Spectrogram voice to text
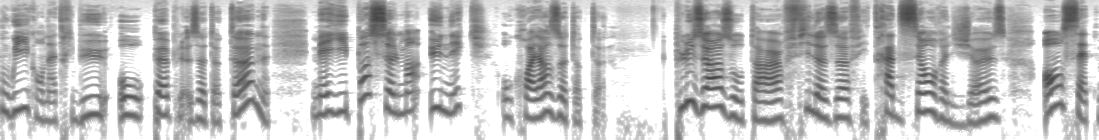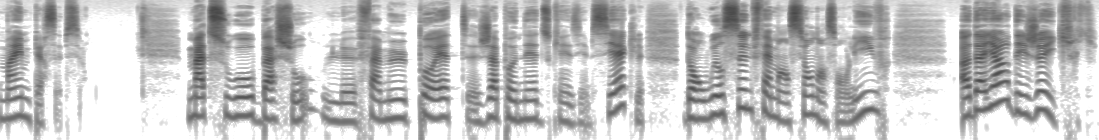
oui, qu'on attribue aux peuples autochtones, mais il n'est pas seulement unique aux croyances autochtones. Plusieurs auteurs, philosophes et traditions religieuses ont cette même perception. Matsuo Basho, le fameux poète japonais du 15e siècle, dont Wilson fait mention dans son livre, a d'ailleurs déjà écrit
